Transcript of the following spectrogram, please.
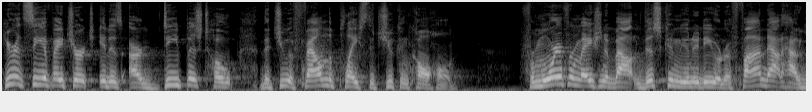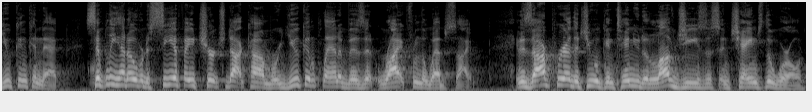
Here at CFA Church, it is our deepest hope that you have found the place that you can call home. For more information about this community or to find out how you can connect, simply head over to cfachurch.com where you can plan a visit right from the website. It is our prayer that you will continue to love Jesus and change the world.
